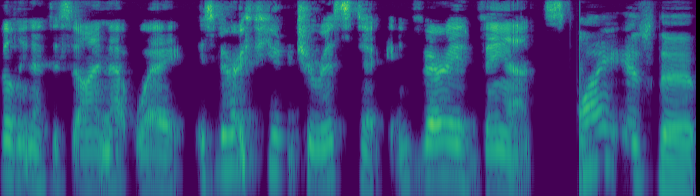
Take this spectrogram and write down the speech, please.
building a design that way is very futuristic and very advanced. Why is the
